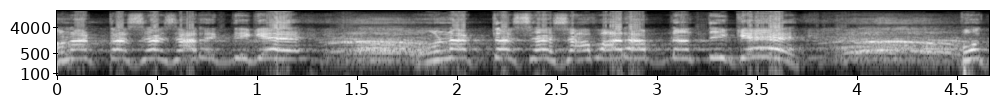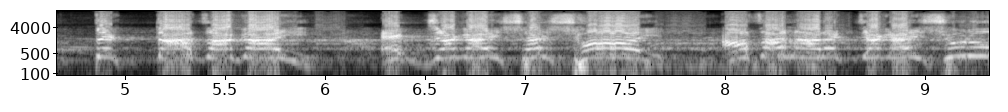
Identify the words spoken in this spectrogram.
ওনারটা শেষ আরেকদিকে ওনারটা শেষ আবার আপনার দিকে প্রত্যেকটা জায়গায় এক জায়গায় শেষ হয় আজান আরেক জায়গায় শুরু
